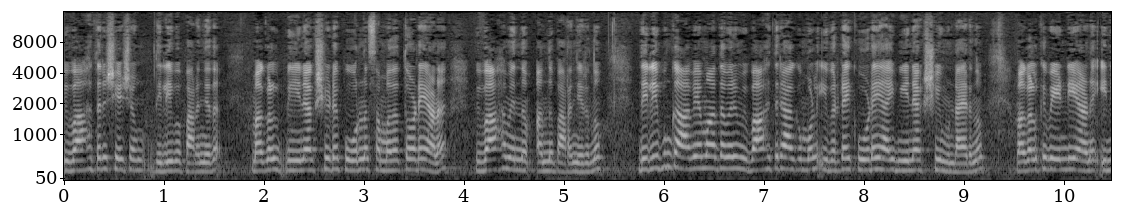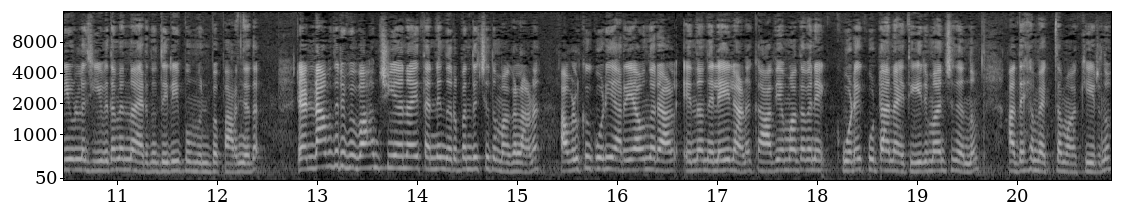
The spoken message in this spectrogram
വിവാഹത്തിന് ശേഷം ദിലീപ് പറഞ്ഞത്. മകൾ മീനാക്ഷിയുടെ പൂർണ സമ്മതത്തോടെയാണ് വിവാഹമെന്നും അന്ന് പറഞ്ഞിരുന്നു. ദിലീപും കാവ്യമാധവനും വിവാഹിതരാകുമ്പോൾ ഇവരുടെ കൂടെയായി മീനാക്ഷിയും ഉണ്ടായിരുന്നു. മകൾക്ക് വേണ്ടിയാണ് ഇനിയുള്ള ജീവിതമെന്നായിരുന്നു ദിലീപ് മുൻപ് പറഞ്ഞത്. രണ്ടാമതൊരു വിവാഹം ചെയ്യാനായി തന്നെ നിർബന്ധിച്ചത് മകളാണ്. അവൾക്ക് കൂടി അറിയാവുന്ന ഒരാൾ എന്ന നിലയിലാണ് കാവ്യമാധവനെ കൂടെ കൂട്ടാനായി തീരുമാനിച്ചതെന്നും അദ്ദേഹം വ്യക്തമാക്കിയിരുന്നു.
